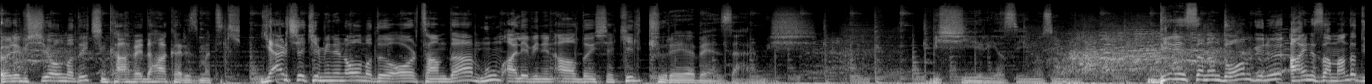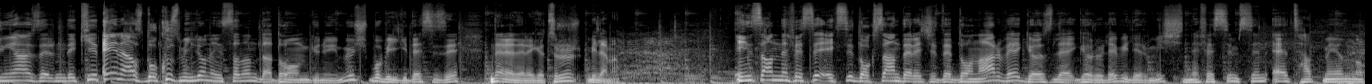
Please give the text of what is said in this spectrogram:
Öyle bir şey olmadığı için kahve daha karizmatik. Yer çekiminin olmadığı ortamda mum alevinin aldığı şekil küreye benzermiş. Bir şiir yazayım o zaman. Bir insanın doğum günü aynı zamanda dünya üzerindeki en az 9 milyon insanın da doğum günüymüş. Bu bilgi de sizi nerelere götürür bilemem. İnsan nefesi eksi 90 derecede donar ve gözle görülebilirmiş. Nefesimsin et hotmail.com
